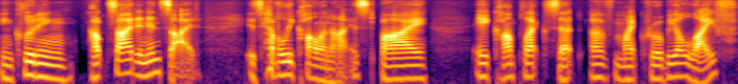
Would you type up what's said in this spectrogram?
including outside and inside, is heavily colonized by a complex set of microbial life.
